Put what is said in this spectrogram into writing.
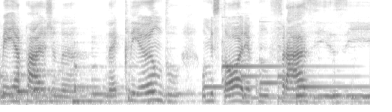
meia página, né? Criando uma história com frases e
